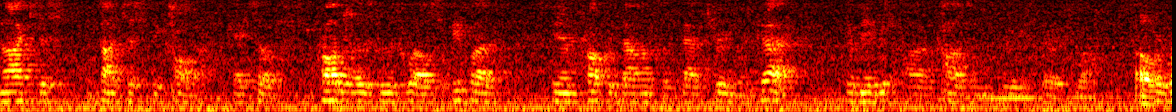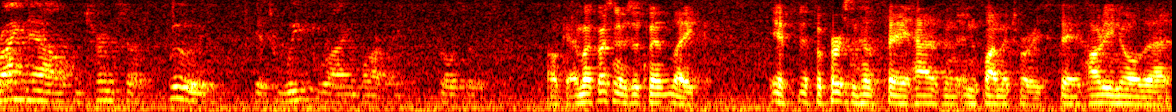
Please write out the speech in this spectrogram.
not just, not just the cholera, okay? So probably others do as well. So people have an improper balance of bacteria in the gut, that may be uh, causing release there as well. Oh. But right now, in terms of food, it's wheat, rye, and barley. Those are the three. Okay, my question was just meant like, if, if a person, let's say, has an inflammatory state, how do you know that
